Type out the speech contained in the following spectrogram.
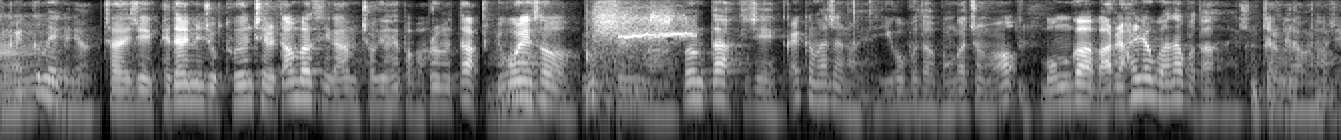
아. 깔끔해 그냥. 자 이제 배달의 민족 도연체를 다운받았으니까 한번 적용해봐봐. 그러면 딱 요거에서 이렇게 되는 거야. 그럼 딱 이제 깔끔하잖아. 이거보다 뭔가 좀 어? 뭔가 말을 하려고 하나 보다. 약간 진짜 그런 게 나오는 그렇다.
